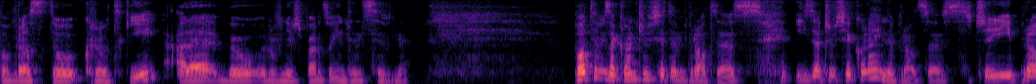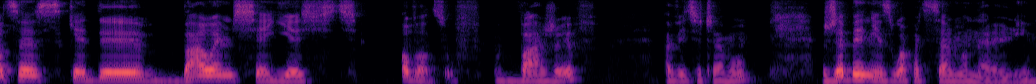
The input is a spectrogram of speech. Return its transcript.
po prostu krótki, ale był również bardzo intensywny. Potem zakończył się ten proces i zaczął się kolejny proces, czyli proces, kiedy bałem się jeść owoców, warzyw, a wiecie czemu? Żeby nie złapać salmonelli.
